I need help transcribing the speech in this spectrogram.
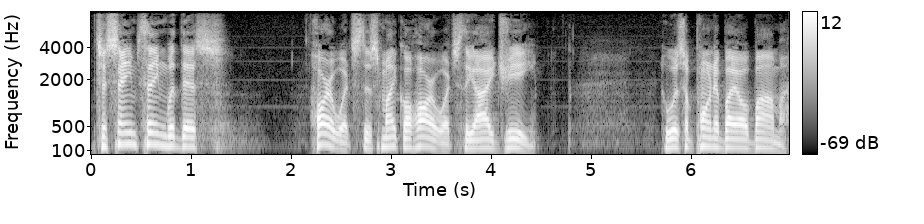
It's the same thing with this Horowitz, this Michael Horowitz, the IG, who was appointed by Obama.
